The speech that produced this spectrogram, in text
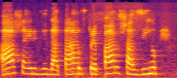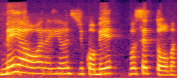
Acha ele desidratado, prepara o chazinho, meia hora aí antes de comer, você toma.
